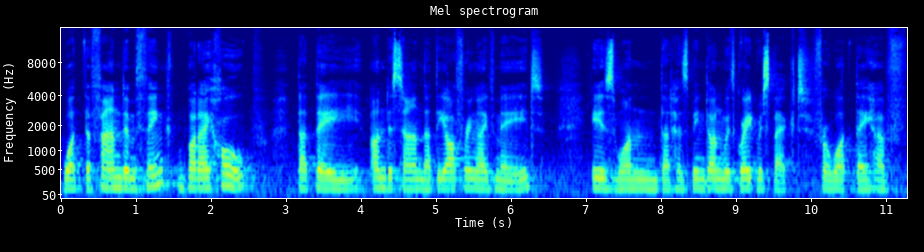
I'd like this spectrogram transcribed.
what the fandom think, but I hope that they understand that the offering I've made is one that has been done with great respect for what they have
